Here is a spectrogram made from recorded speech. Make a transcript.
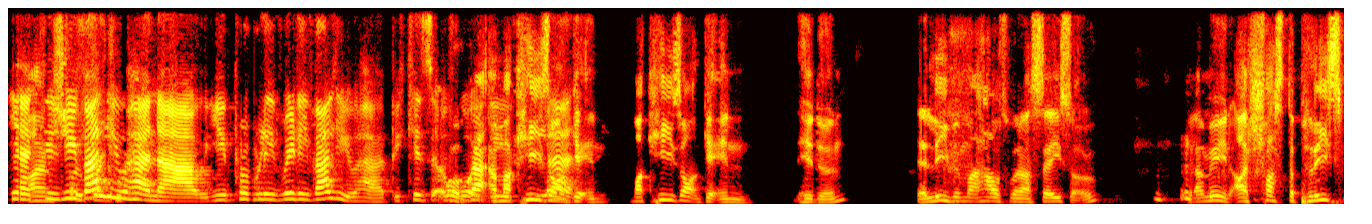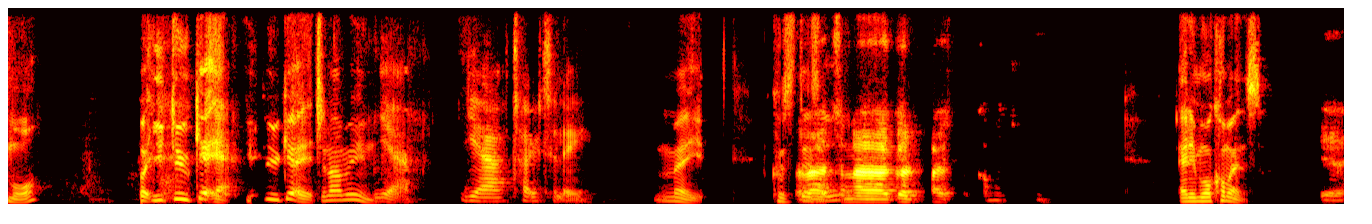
yeah because you so value grateful. her now you probably really value her because of Well, what that and my you've keys aren't getting my keys aren't getting hidden. They're leaving my house when I say so. You know I mean? I trust the police more. But you do get it. You do get it. Do you know what I mean? yeah yeah totally Mate. Because I've there's heard a some uh, good Facebook comments. any more comments? Yeah. yeah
